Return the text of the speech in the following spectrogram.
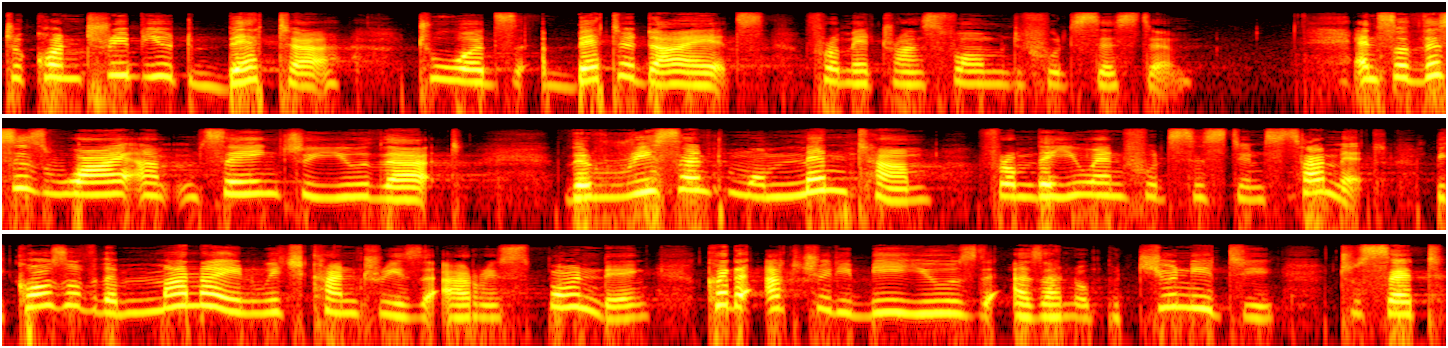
to contribute better towards better diets from a transformed food system. And so this is why I'm saying to you that the recent momentum from the UN Food Systems Summit, because of the manner in which countries are responding, could actually be used as an opportunity to set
